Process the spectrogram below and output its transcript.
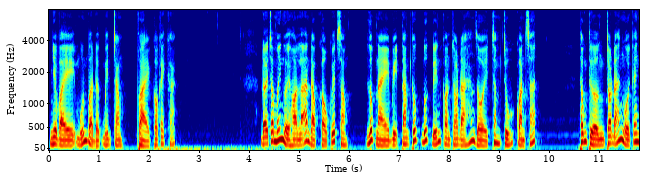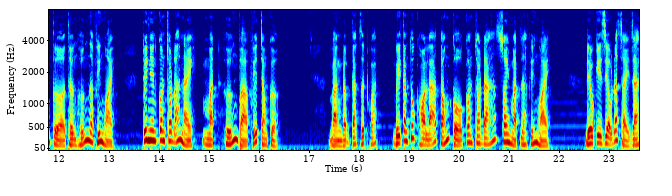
Như vậy muốn vào được bên trong, phải có cách khác. Đợi cho mấy người họ lã đọc khẩu quyết xong, lúc này vị tam thúc bước đến con chó đá rồi chăm chú quan sát. Thông thường chó đá ngồi canh cửa thường hướng ra phía ngoài. Tuy nhiên con chó đá này mặt hướng vào phía trong cửa. Bằng động tác dứt khoát, bị tam thúc họ lã tóm cổ con chó đá xoay mặt ra phía ngoài. Điều kỳ diệu đã xảy ra.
